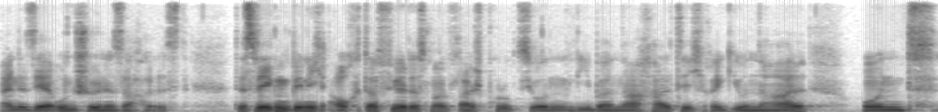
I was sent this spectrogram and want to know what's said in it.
eine sehr unschöne Sache ist. Deswegen bin ich auch dafür, dass man Fleischproduktion lieber nachhaltig, regional und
